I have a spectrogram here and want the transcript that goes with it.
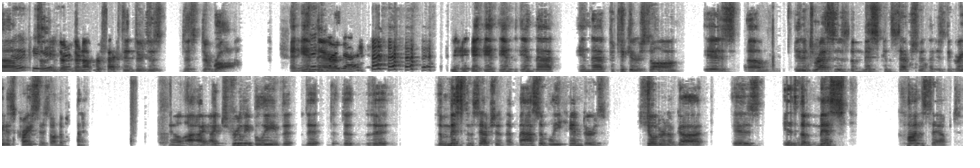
Um, Okay. So they're they're not perfected. They're just just they're raw. And in there, that. in, in, in, in that in that particular song is um, it addresses the misconception that is the greatest crisis on the planet. You know, I, I truly believe that that the, the the the misconception that massively hinders children of God is is the missed concept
